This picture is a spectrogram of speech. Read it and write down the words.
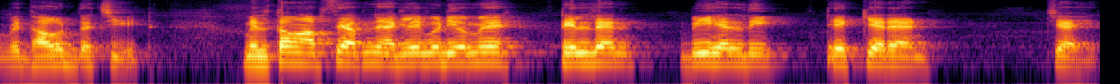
without the cheat मिलता हूँ आपसे अपने अगले वीडियो में। Till then be healthy take care and जय हिंद।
